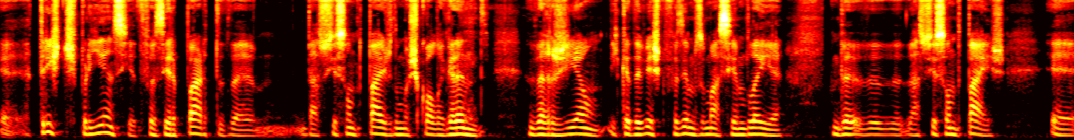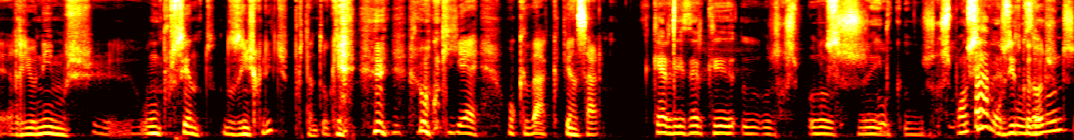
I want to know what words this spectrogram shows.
eh, a triste experiência de fazer parte da, da Associação de Pais de uma escola grande da região e cada vez que fazemos uma assembleia da, da, da Associação de Pais eh, reunimos eh, 1% dos inscritos, portanto, o que, é, o que é, o que dá que pensar. Quer dizer que os, os, os responsáveis, Sim, os educadores, alunos,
